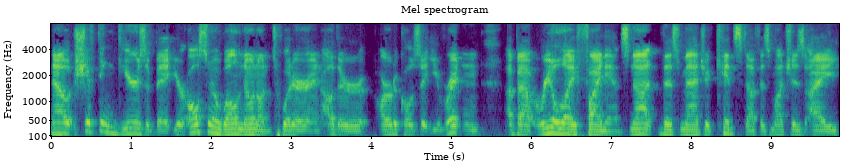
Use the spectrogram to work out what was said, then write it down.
Now, shifting gears a bit, you're also well known on Twitter and other articles that you've written about real life finance, not this magic kid stuff. As much as I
